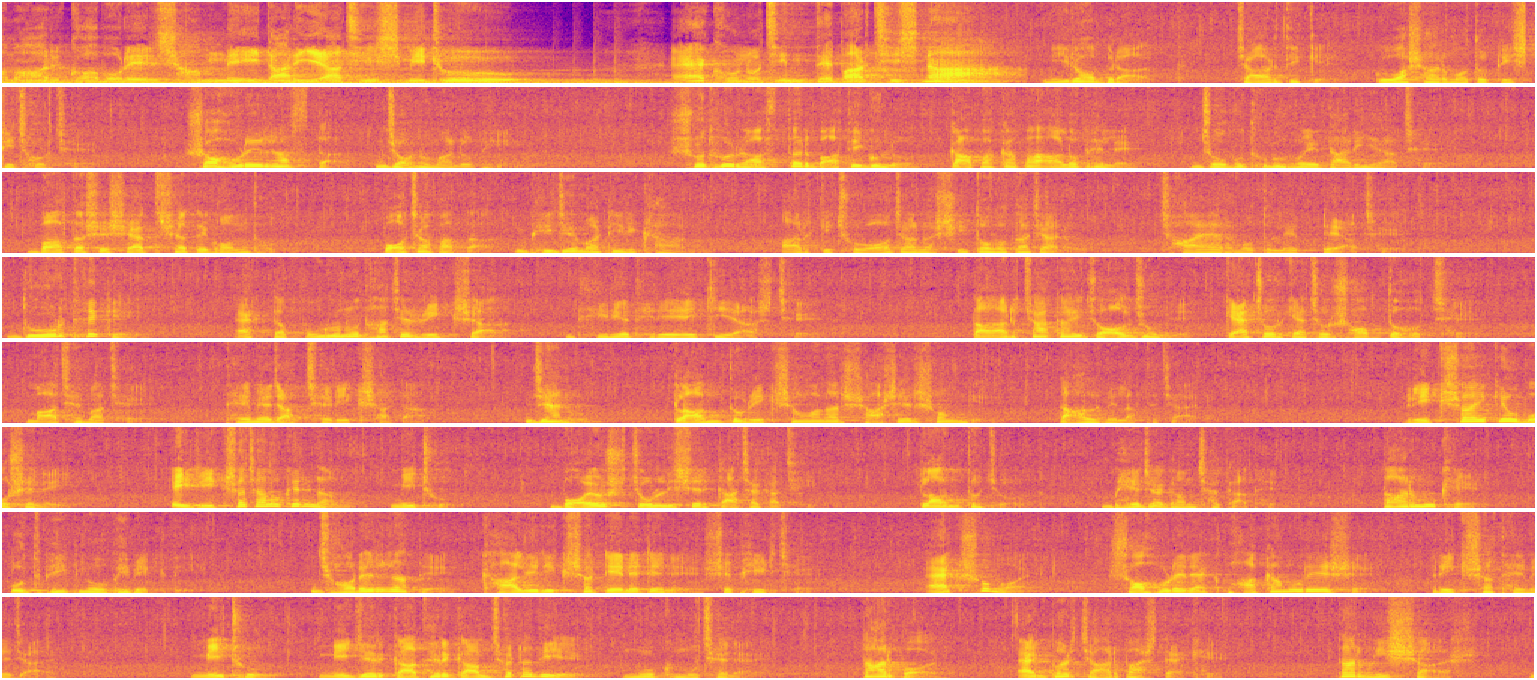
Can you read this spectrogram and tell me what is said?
আমার কবরের সামনেই দাঁড়িয়ে আছিস, মিঠু। এখনও চিনতে পারছিস না? নীরব রাত, চারদিকে কুয়াশার মতো বৃষ্টি ঝরছে। শহরের রাস্তা জনমানবহীন শুধু রাস্তার বাতিগুলো কাপা কাপা আলো ফেলে জবুথুবু হয়ে দাঁড়িয়ে আছে। বাতাসে স্যাঁতস্যাঁতে গন্ধ, পচা পাতা, ভিজে মাটির ঘ্রাণ, আর কিছু অজানা শীতলতা যেন ছায়ার মতো লেপ্টে আছে। দূর থেকে একটা পুরনো ধাঁচের রিক্সা ধীরে ধীরে এগিয়ে আসছে। তার চাকায় জল জমে ক্যাচর ক্যাচর শব্দ হচ্ছে। মাঝে মাঝে থেমে যাচ্ছে রিক্সাটা। যেন ক্লান্ত রিক্সাওয়ালার শ্বাসের সঙ্গে তাল মেলাতে চায়। রিক্সায় কেউ বসে নেই। এই রিক্সা চালকের নাম মিঠু। বয়স চল্লিশের কাছাকাছি। ক্লান্ত চোখ, ভেজা গামছা কাঁধে। তার মুখে উদ্বিগ্ন অভিব্যক্তি। ঝড়ের রাতে খালি রিক্সা টেনে টেনে সে ফিরছে। এক সময় শহরের এক ফাঁকা মোড়ে এসে রিক্সা থেমে যায়। মিঠু নিজের কাঁধের গামছাটা দিয়ে মুখ মুছে নেয়। তারপর একবার চারপাশ দেখে। তার নিঃশ্বাস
